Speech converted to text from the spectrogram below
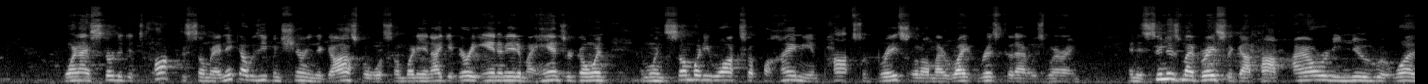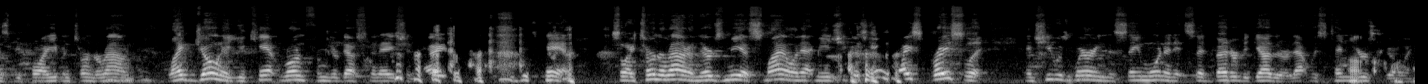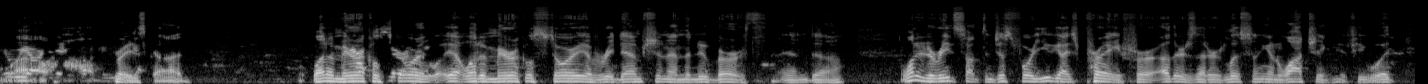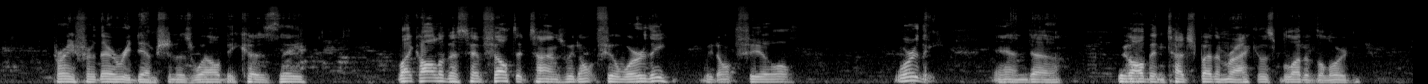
When I started to talk to somebody, I think I was even sharing the gospel with somebody, and I get very animated. My hands are going. And when somebody walks up behind me and pops a bracelet on my right wrist that I was wearing, and as soon as my bracelet got popped, I already knew who it was before I even turned around. Like Jonah, you can't run from your destination, right? you just can't. So I turn around and there's Mia smiling at me, and she goes, "Hey, nice bracelet." And she was wearing the same one, and it said "Better Together." That was ten years ago, and here we are today talking. Praise. God. What a miracle a miracle. story. Yeah, what a miracle story of redemption and the new birth. And uh, Wanted to read something just for you guys. Pray for others that are listening and watching, if you would. Pray for their redemption as well, because they, like all of us, have felt at times we don't feel worthy. We don't feel worthy. And uh, we've all been touched by the miraculous blood of the Lord,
